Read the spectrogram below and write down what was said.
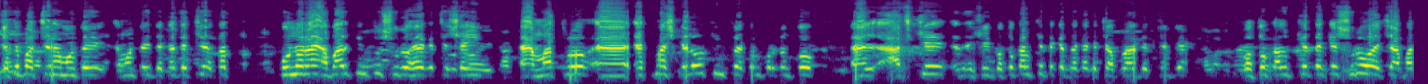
যেতে পারছে না এমনটাই এমনটাই দেখা যাচ্ছে অর্থাৎ পুনরায় আবার কিন্তু শুরু হয়ে গেছে সেই মাত্র এক মাস গেলেও কিন্তু এখন পর্যন্ত আজকে, সেই গতকালকে থেকে দেখা গেছে, আপনারা দেখছেন যে গতকালকে থেকে শুরু হয়েছে আবার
